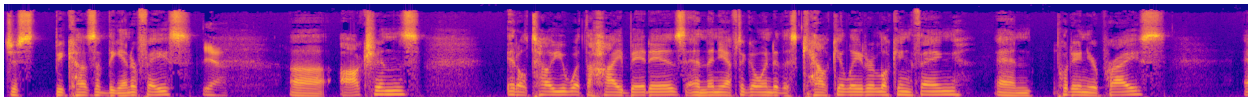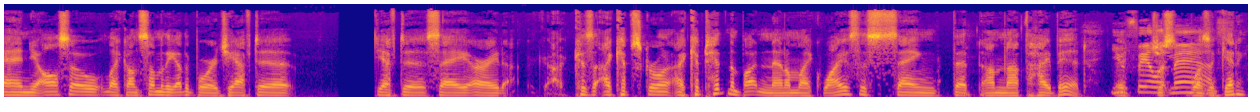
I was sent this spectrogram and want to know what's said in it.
just because of the interface yeah. uh, auctions, it'll tell you what the high bid is, and then you have to go into this calculator looking thing and put in your price. And you also, like on some of the other boards, you have to you have to say, all right, because I kept scrolling, I kept hitting the button, and I'm like, why is this saying that I'm not the high bid? You It fail at just math. Wasn't getting.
